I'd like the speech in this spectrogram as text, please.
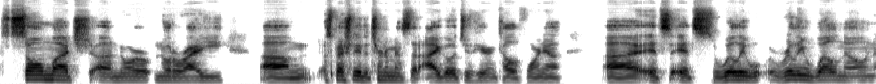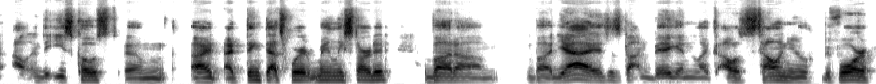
so much uh, nor- notoriety, um, especially the tournaments that I go to here in California. Uh, it's it's really really well known out in the East Coast. Um, I I think that's where it mainly started, but um, but yeah, it's just gotten big. And like I was telling you before,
